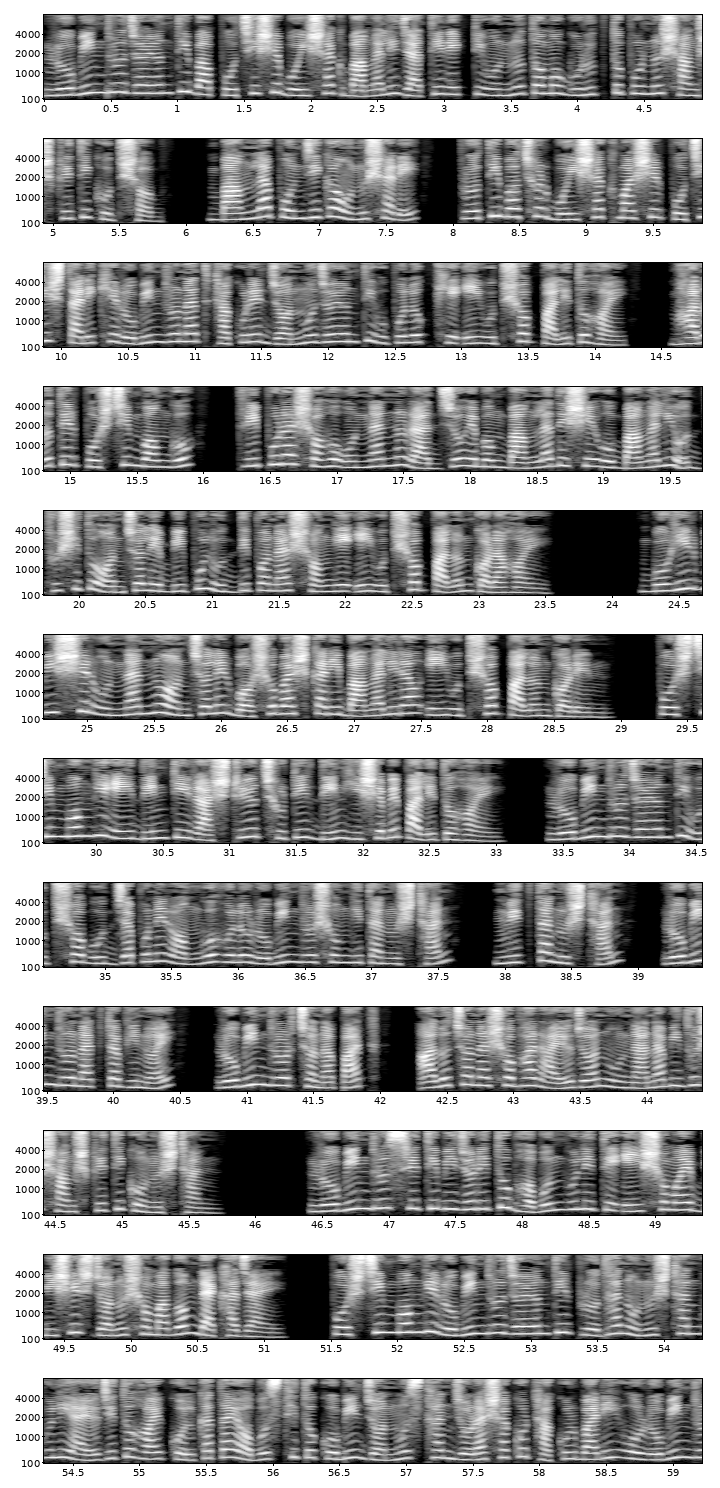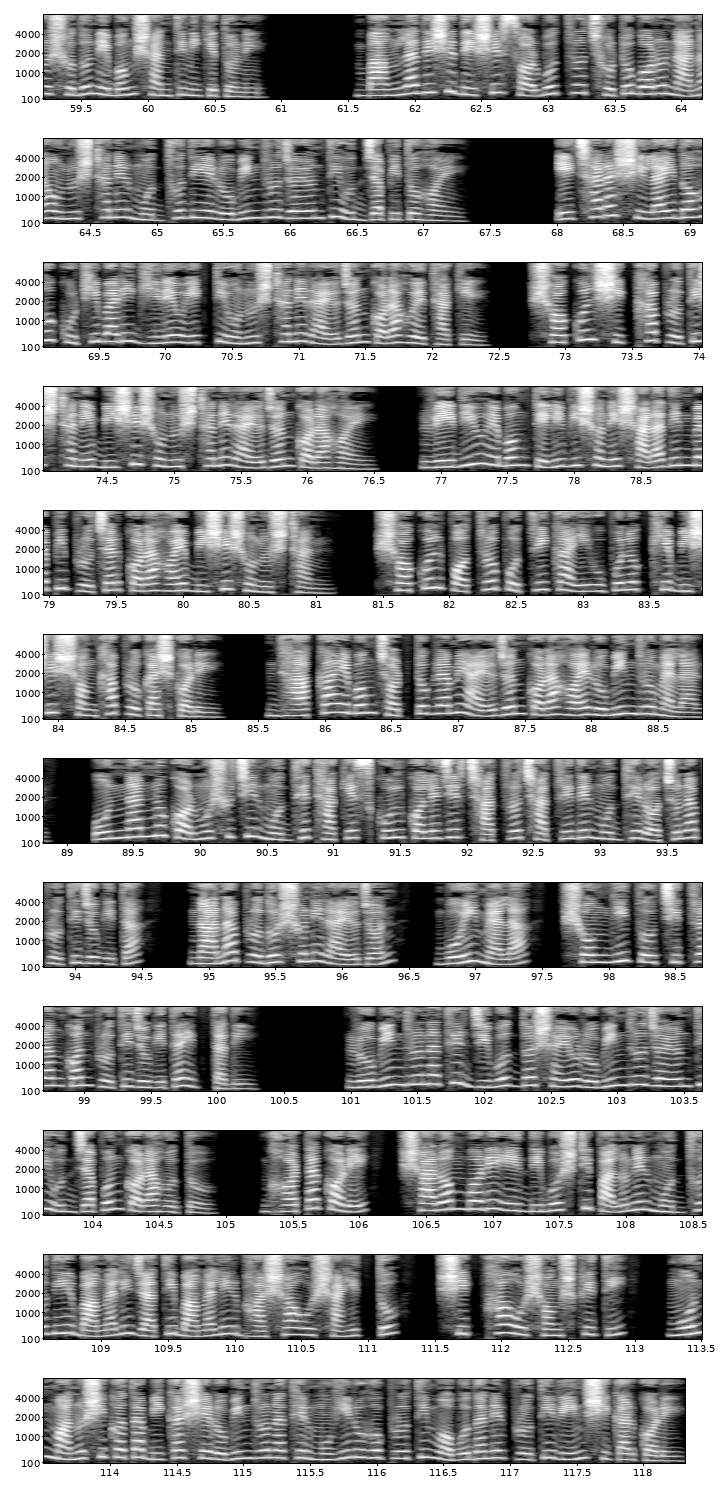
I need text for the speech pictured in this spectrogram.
রবীন্দ্র জয়ন্তী বা পঁচিশে বৈশাখ বাঙালি জাতির একটি অন্যতম গুরুত্বপূর্ণ সাংস্কৃতিক উৎসব। বাংলা পঞ্জিকা অনুসারে, প্রতি বছর বৈশাখ মাসের পঁচিশ তারিখে রবীন্দ্রনাথ ঠাকুরের জন্মজয়ন্তী উপলক্ষে এই উৎসব পালিত হয়। ভারতের পশ্চিমবঙ্গ, ত্রিপুরা সহ অন্যান্য রাজ্য এবং বাংলাদেশে ও বাঙালি অধ্যুষিত অঞ্চলে বিপুল উদ্দীপনার সঙ্গে এই উৎসব পালন করা হয়। বহির্বিশ্বের অন্যান্য অঞ্চলের বসবাসকারী বাঙালিরাও এই উৎসব পালন করেন। পশ্চিমবঙ্গে এই দিনটি রাষ্ট্রীয় ছুটির দিন হিসেবে পালিত হয়। রবীন্দ্র জয়ন্তী উৎসব উদযাপনের অঙ্গ হল রবীন্দ্রসঙ্গীতানুষ্ঠান নৃত্যানুষ্ঠান, রবীন্দ্রনাট্যাভিনয়, রবীন্দ্রর্চনাপাঠ আলোচনা সভার আয়োজন ও নানাবিধ সাংস্কৃতিক অনুষ্ঠান। রবীন্দ্র স্মৃতিবিজড়িত ভবনগুলিতে এই সময়ে বিশেষ জনসমাগম দেখা যায়। পশ্চিমবঙ্গে রবীন্দ্র জয়ন্তীর প্রধান অনুষ্ঠানগুলি আয়োজিত হয় কলকাতায় অবস্থিত কবির জন্মস্থান জোড়াসাঁকো ঠাকুরবাড়ি ও রবীন্দ্র সদন এবং শান্তিনিকেতনে। বাংলাদেশে দেশের সর্বত্র ছোট বড় নানা অনুষ্ঠানের মধ্য দিয়ে রবীন্দ্র জয়ন্তী উদযাপিত হয়। এছাড়া শিলাইদহ কুঠিবাড়ি ঘিরেও একটি অনুষ্ঠানের আয়োজন করা হয়ে থাকে। সকল শিক্ষা প্রতিষ্ঠানে বিশেষ অনুষ্ঠানের আয়োজন করা হয়। রেডিও এবং টেলিভিশনে সারাদিনব্যাপী প্রচার করা হয় বিশেষ অনুষ্ঠান। সকল পত্র পত্রিকা এ উপলক্ষে বিশেষ সংখ্যা প্রকাশ করে। ঢাকা এবং চট্টগ্রামে আয়োজন করা হয় রবীন্দ্র মেলার। অন্যান্য কর্মসূচির মধ্যে থাকে স্কুল কলেজের ছাত্রছাত্রীদের মধ্যে রচনা প্রতিযোগিতা, নানা প্রদর্শনীর আয়োজন, বই মেলা, সংগীত ও চিত্রাঙ্কন প্রতিযোগিতা ইত্যাদি। রবীন্দ্রনাথের জীবদ্দশায়ও রবীন্দ্র জয়ন্তী উদযাপন করা হতো। ঘটা করে সাড়ম্বরে এ দিবসটি পালনের মধ্য দিয়ে বাঙালি জাতি বাঙালির ভাষা ও সাহিত্য শিক্ষা ও সংস্কৃতি মন মানসিকতা বিকাশে রবীন্দ্রনাথের মহিরুহ প্রতিম অবদানের প্রতি ঋণ স্বীকার করে।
